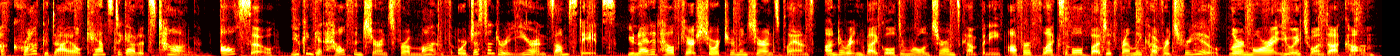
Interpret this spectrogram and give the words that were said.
a crocodile can't stick out its tongue. Also, you can get health insurance for a month or just under a year in some states. United Healthcare short term insurance plans, underwritten by Golden Rule Insurance Company, offer flexible, budget friendly coverage for you. Learn more at uh1.com.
